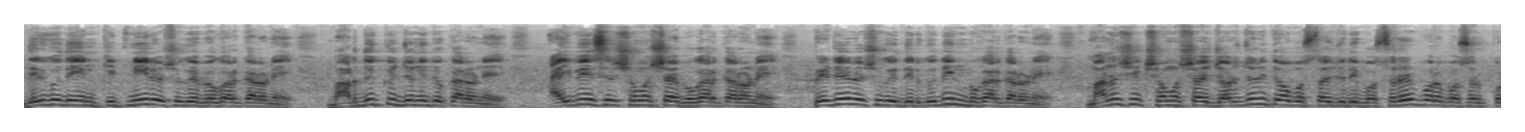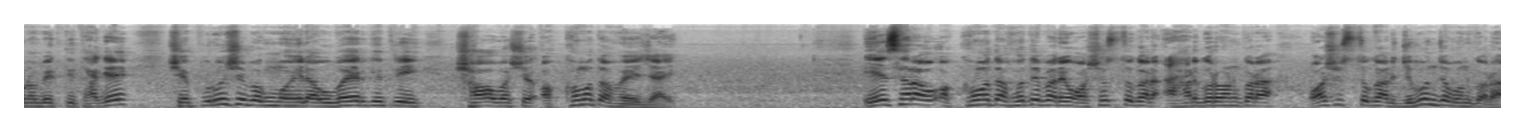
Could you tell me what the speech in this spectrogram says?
দীর্ঘদিন কিডনির অসুখে ভোগার কারণে, বার্ধক্যজনিত কারণে আইবিএসের সমস্যায় ভোগার কারণে, পেটের অসুখে দীর্ঘদিন ভোগার কারণে, মানসিক সমস্যায় জর্জরিত অবস্থায় যদি বছরের পর বছর কোনো ব্যক্তি থাকে, সে পুরুষ এবং মহিলা উভয়ের ক্ষেত্রেই সহবাসে অক্ষমতা হয়ে যায়। এছাড়াও অক্ষমতা হতে পারে অস্বাস্থ্যকর আহার গ্রহণ করা, অস্বাস্থ্যকর জীবনযাপন করা,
